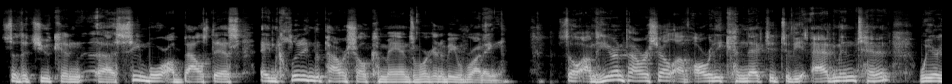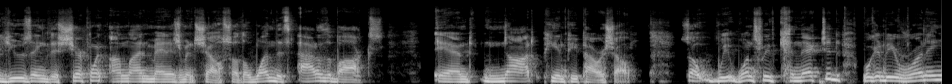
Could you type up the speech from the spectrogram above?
so that you can uh, see more about this, including the PowerShell commands we're going to be running. So I'm here in PowerShell. I've already connected to the admin tenant. We are using the SharePoint Online Management Shell, so the one that's out of the box and not PNP PowerShell. So we, once we've connected, we're going to be running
